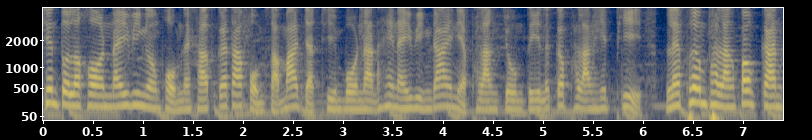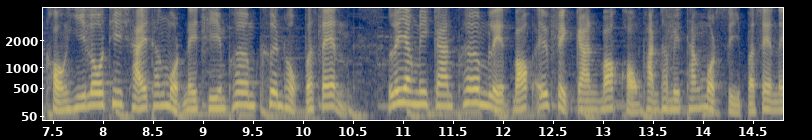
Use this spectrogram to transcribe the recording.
เช่นตัวละครไนวิงของผมนะครับก็ถ้าผมสามารถจัดทีมโบนัสให้ไนวิงได้เนี่ยพลังโจมตีแล้วก็พลัง HP และเพิ่มพลังป้องกันของฮีโร่ที่ใช้ทั้งหมดในทีมเพิ่มขึ้น 6% และยังมีการเพิ่มเลดบล็อกเอฟเฟกการบล็อกของพันธมิตรทั้งหมด 4%ใน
